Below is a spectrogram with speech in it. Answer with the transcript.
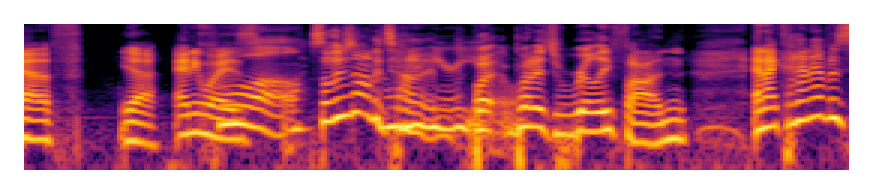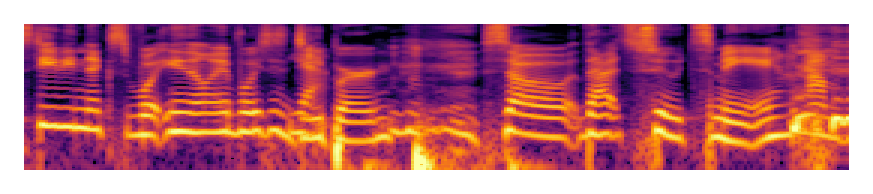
F. Yeah. Anyways, Cool. so there's not a ton, but but it's really fun, and I kind of have a Stevie Nicks voice. You know, my voice is Yeah. Mm-hmm. deeper, so that suits me. Um,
